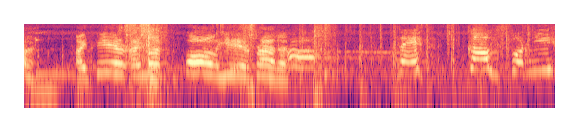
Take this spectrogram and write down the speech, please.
I fear I must fall here, brother. Death comes for me.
